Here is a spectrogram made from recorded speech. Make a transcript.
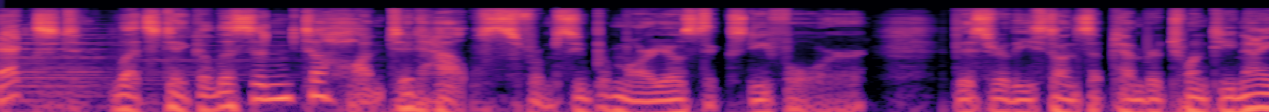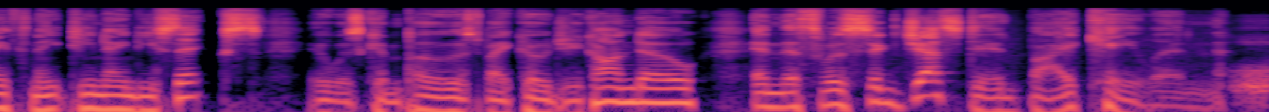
Next, let's take a listen to Haunted House from Super Mario 64. This released on September 29th, 1996. It was composed by Koji Kondo, and this was suggested by Kalen.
